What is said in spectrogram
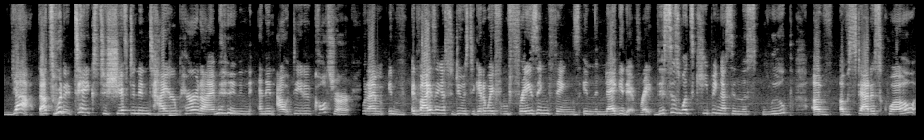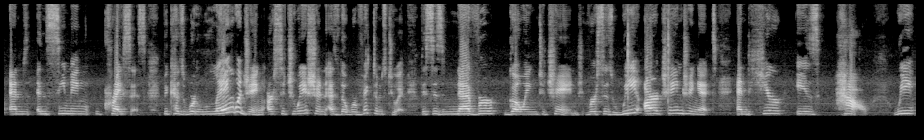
yeah, that's what it takes to shift an entire paradigm and an, outdated culture. What I'm in, advising us to do is to get away from phrasing things in the negative, right? This is what's keeping us in this loop of, of status quo and, and seeming crisis because we're languaging our situation as though we're victims to it. This is never going to change versus we are changing it and here is how. We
